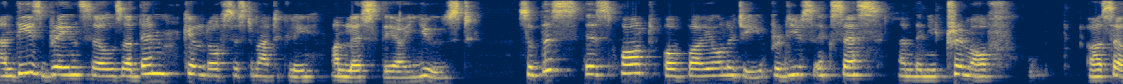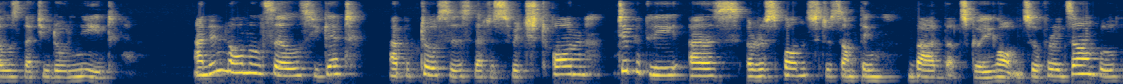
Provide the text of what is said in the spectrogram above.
and these brain cells are then killed off systematically unless they are used. So this is part of biology. You produce excess and then you trim off uh, cells that you don't need. And in normal cells, you get apoptosis that is switched on, typically as a response to something bad that's going on. So for example,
